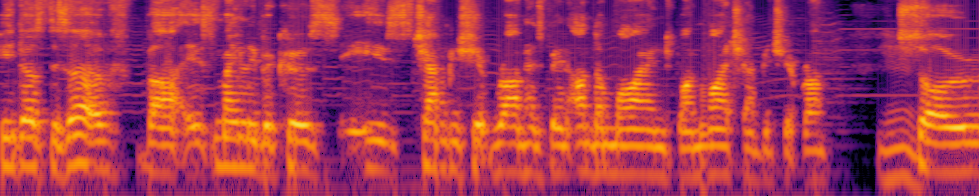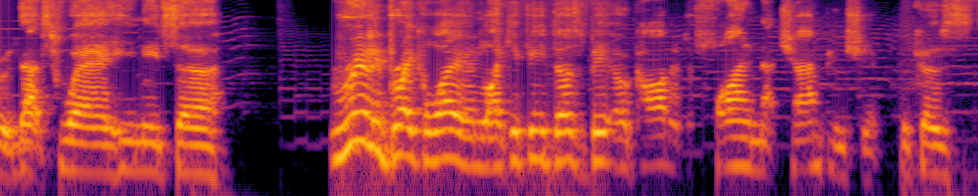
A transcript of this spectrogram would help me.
he does deserve, but it's mainly because his championship run has been undermined by my championship run. Mm. So that's where he needs to really break away and like if he does beat Okada to find that championship because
